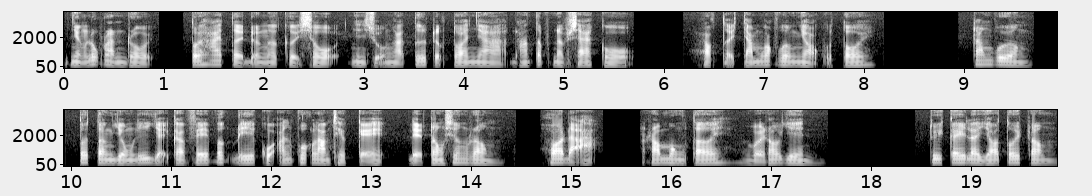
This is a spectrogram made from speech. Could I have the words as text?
Những lúc rảnh rỗi, tôi hai tới đứng ở cửa sổ nhìn xuống ngã tư trước tòa nhà đang tập nập xe cổ hoặc tới chăm góc vườn nhỏ của tôi. Trong vườn, tôi từng dùng ly giấy cà phê vứt đi của anh Quốc làm thiết kế để trồng xương rồng hoa đá, rau mồng tơi với rau dền. Tuy cây là do tôi trồng,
